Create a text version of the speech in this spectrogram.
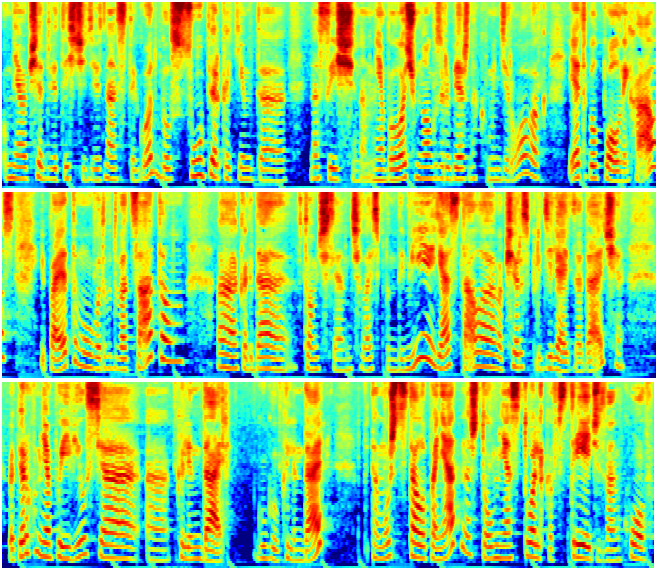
у меня вообще 2019 год был супер каким-то насыщенным. Мне было очень много зарубежных командировок, и это был полный хаос. И поэтому вот в 2020 а, когда в том числе началась пандемия, я стала вообще распределять задачи. Во-первых, у меня появился э, календарь, Google календарь, потому что стало понятно, что у меня столько встреч, звонков,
